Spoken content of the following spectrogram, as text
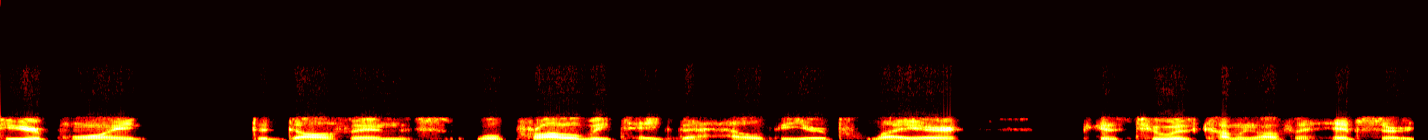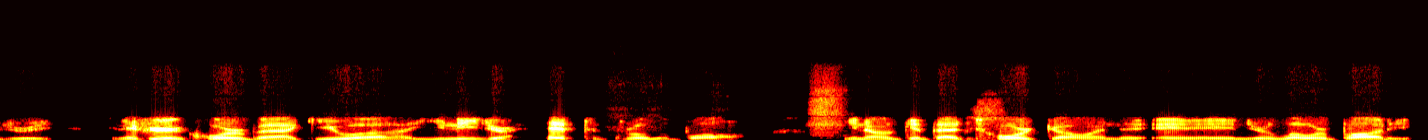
to your point, the Dolphins will probably take the healthier player because Tua is coming off a hip surgery, and if you're a quarterback, you uh you need your hip to throw the ball. You know, get that torque going in, in your lower body,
